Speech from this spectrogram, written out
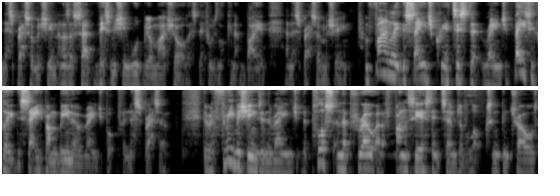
Nespresso machine. And as I said, this machine would be on my shortlist if I was looking at buying a Nespresso machine. And finally, the Sage Creatista range, basically the Sage Bambino range, but for Nespresso. There are three machines in the range. The Plus and the Pro are the fanciest in terms of looks and controls,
